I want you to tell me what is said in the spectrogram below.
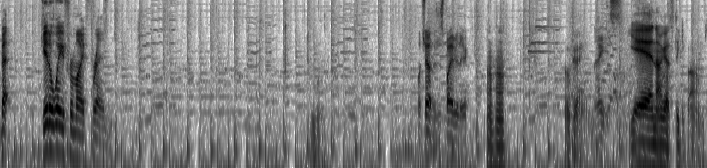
Bet. Get away from my friend. Watch out, there's a spider there. Uh huh. Okay. Nice. Yeah, now I got sticky bombs.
